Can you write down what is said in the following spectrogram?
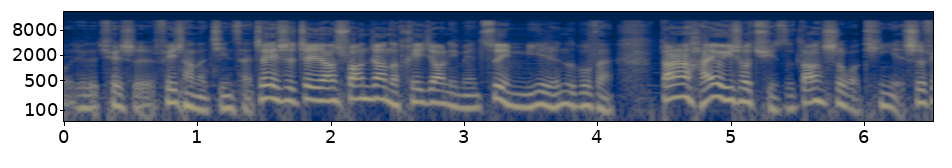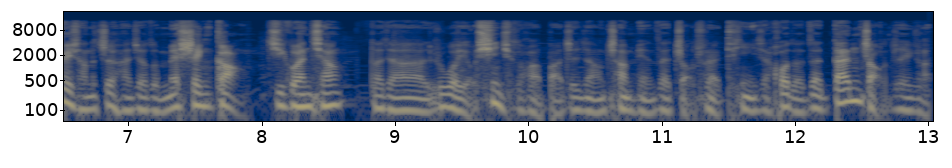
我觉得确实非常的精彩。这也是这张双张的黑胶里面最迷人的部分。当然还有一首曲子，当时我听也是非常的震撼，叫做《Machine Gun》机关枪。大家如果有兴趣的话把这张唱片再找出来听一下或者再单找这个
